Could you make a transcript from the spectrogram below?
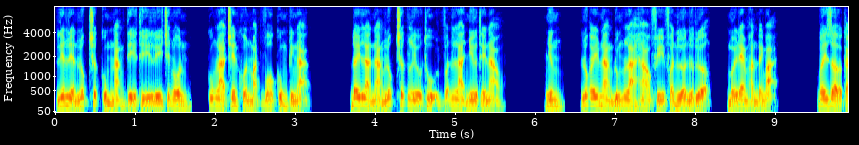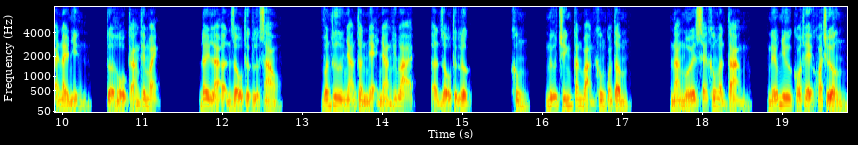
liên liền lúc trước cùng nàng tỷ thí lý chết ngôn, cũng là trên khuôn mặt vô cùng kinh ngạc. Đây là nàng lúc trước lưu thủ vẫn là như thế nào? Nhưng, lúc ấy nàng đúng là hao phí phần lớn lực lượng mới đem hắn đánh bại. Bây giờ cái này nhìn, tựa hồ càng thêm mạnh. Đây là ẩn dấu thực lực sao? Vân thư nhãn thần nhẹ nhàng hiếp lại, ẩn dấu thực lực. Không, nữ chính căn bản không quan tâm. Nàng mới sẽ không ẩn tàng, nếu như có thể khoa trương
